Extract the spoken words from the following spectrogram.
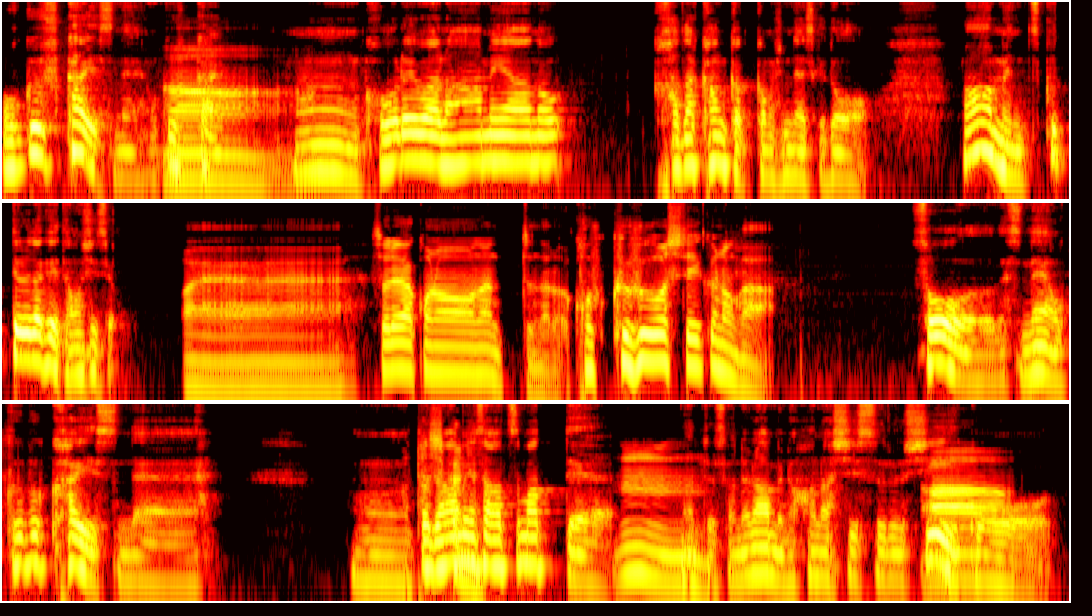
奥深いですね。奥深あい。うん、これはラーメン屋の肌感覚かもしれないですけど、ラーメン作ってるだけで楽しいですよ。ーえー、それはこの、なんて言うんだろう、こ工夫をしていくのが、そうですね。奥深いですね。うん、ラーメンさん集まって、うん。なんていうんですかね、ラーメンの話するし、こう、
